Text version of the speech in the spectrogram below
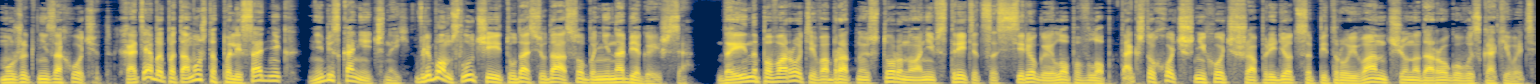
мужик не захочет. Хотя бы потому, что полисадник не бесконечный. В любом случае, туда-сюда особо не набегаешься. Да и на повороте в обратную сторону они встретятся с Серегой лоб в лоб. Так что хочешь не хочешь, а придется Петру Ивановичу на дорогу выскакивать.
